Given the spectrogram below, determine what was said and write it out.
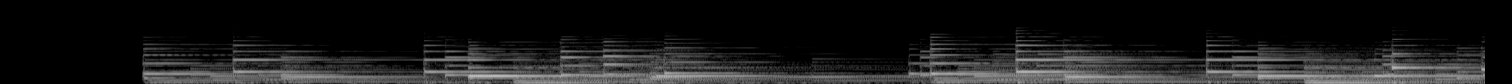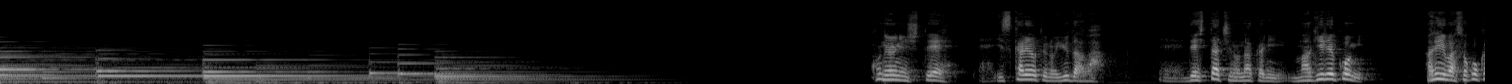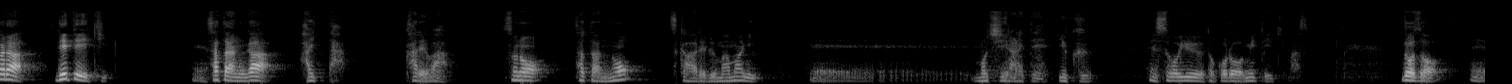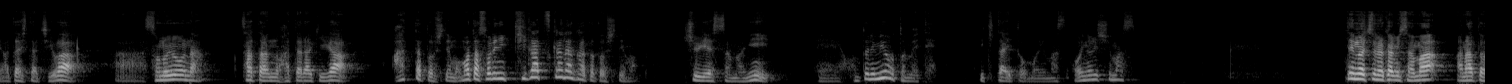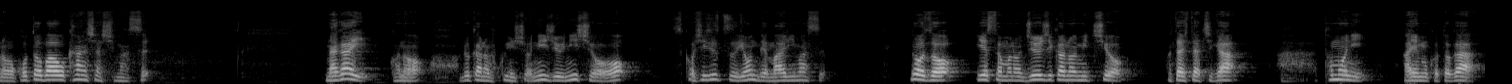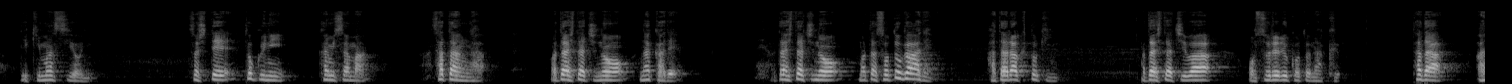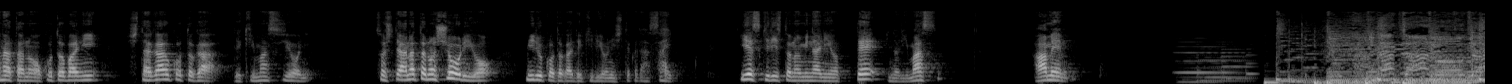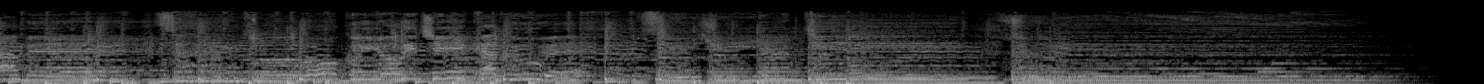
このようにしてイスカリオテのユダは弟子たちの中に紛れ込みあるいはそこから出ていきサタンが入った。彼はそのサタンの使われるままに、えー、用いられていく。そういうところを見ていきます。どうぞ私たちはそのようなサタンの働きがあったとしてもまたそれに気が付かなかったとしても主イエス様に本当に目を留めていきたいと思います。お祈りします。天の地の神様あなたのお言葉を感謝します。長いこのルカの福音書22章を少しずつ読んでまいります。どうぞイエス様の十字架の道を私たちが共に歩むことができますように。そして特に神様サタンが私たちの中で私たちのまた外側で働く時に私たちは恐れることなくただあなたのお言葉に従うことができますようにそしてあなたの勝利を見ることができるようにしてください。イエス・キリストの皆によって祈ります。アメン。あなたのため遠くより近くへ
